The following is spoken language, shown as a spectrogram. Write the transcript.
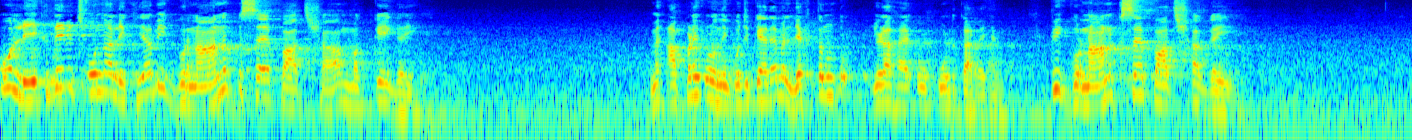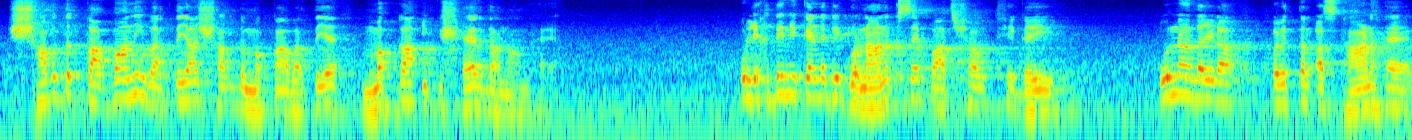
ਉਹ ਲੇਖ ਦੇ ਵਿੱਚ ਉਹਨਾਂ ਲਿਖਿਆ ਵੀ ਗੁਰੂ ਨਾਨਕ ਸਾਹਿਬ ਪਾਤਸ਼ਾਹ ਮੱਕੇ ਗਏ। ਮੈਂ ਆਪਣੇ ਕੋਲੋਂ ਨਹੀਂ ਕੁਝ ਕਹਿ ਰਿਹਾ, ਮੈਂ ਲਿਖਤ ਨੂੰ ਤੋਂ ਜਿਹੜਾ ਹੈ ਉਹ ਕੋਟ ਕਰ ਰਿਹਾ ਵੀ ਗੁਰੂ ਨਾਨਕ ਸਾਹਿਬ ਪਾਤਸ਼ਾਹ ਗਏ। ਸ਼ਬਦ ਕਾਬਾ ਨਹੀਂ ਵਰਤਿਆ, ਸ਼ਬਦ ਮੱਕਾ ਵਰਤਿਆ। ਮੱਕਾ ਇੱਕ ਸ਼ਹਿਰ ਦਾ ਨਾਮ ਹੈ। ਉਹ ਲਿਖਦੇ ਨੇ ਕਹਿਣ ਲੱਗੇ ਗੁਰੂ ਨਾਨਕ ਸਾਹਿਬ ਪਾਤਸ਼ਾਹ ਉੱਥੇ ਗਏ। ਉਹਨਾਂ ਦਾ ਜਿਹੜਾ ਪਵਿੱਤਰ ਅਸਥਾਨ ਹੈ,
